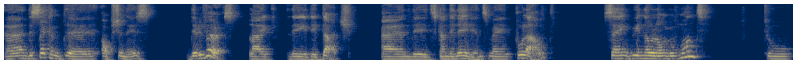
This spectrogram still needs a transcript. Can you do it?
And the second uh, option is the reverse, like the, the Dutch and the Scandinavians may pull out, saying we no longer want to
